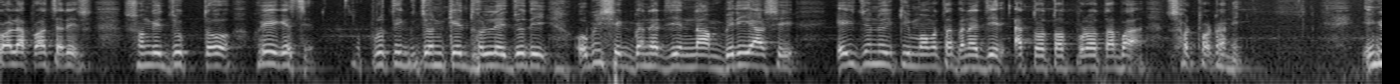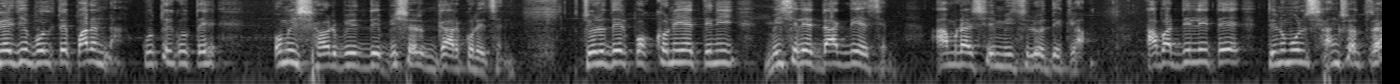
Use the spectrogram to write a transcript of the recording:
কয়লা পাচারের সঙ্গে যুক্ত হয়ে গেছে। প্রতীকজনকে ধরলে যদি অভিষেক ব্যানার্জির নাম বেরিয়ে আসে, এই জন্যই কি মমতা ব্যানার্জির এত তৎপরতা বা ছটফটানি? ইংরেজি বলতে পারেন না, কুতে কুতে অমিত শাহর বিরুদ্ধে বিসর্গার করেছেন। চোরদের পক্ষ নিয়ে তিনি মিছিলের ডাক দিয়েছেন। আমরা সে মিছিলও দেখলাম। আবার দিল্লিতে তৃণমূল সাংসদরা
